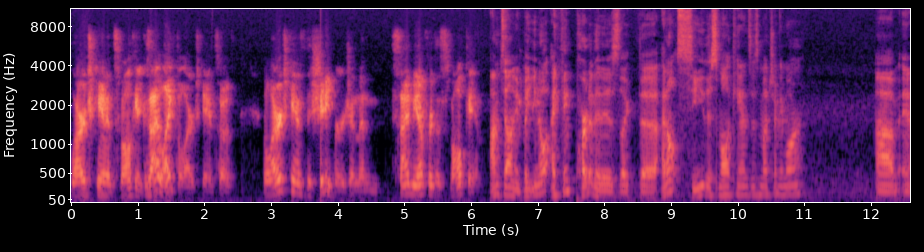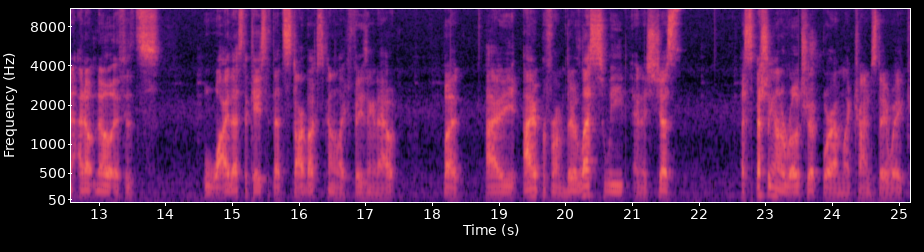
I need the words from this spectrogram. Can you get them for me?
large can and small can because I like the large can. So the large can's the shitty version, then sign me up for the small can. I'm telling you, but you know, I think part of it is like the I don't see the small cans as much anymore, um, and I don't know if it's why that's the case. that that's Starbucks kind of like phasing it out, but I I prefer them. They're less sweet, and it's just, especially on a road trip where I'm like trying to stay awake,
